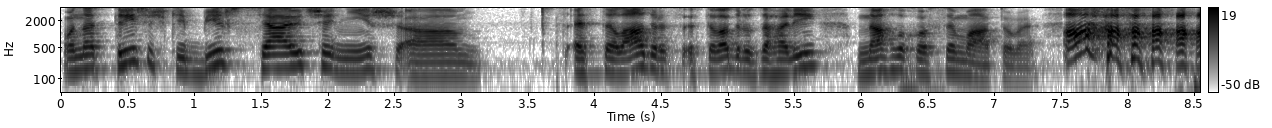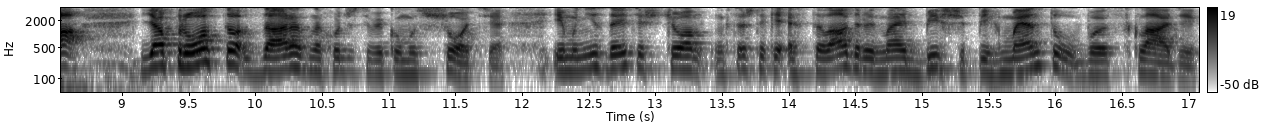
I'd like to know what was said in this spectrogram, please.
вона трішечки більш сяюча, ніж а, з Lauder. З Lauder взагалі наглухо все матове. Ахахахаха! Я просто зараз знаходжуся в якомусь шоці. І мені здається, що все ж таки Lauder, він має більше пігменту в складі.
